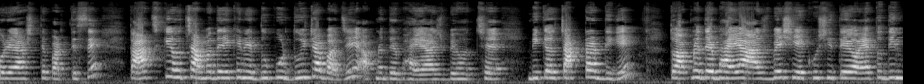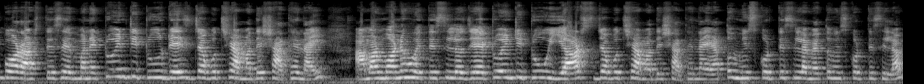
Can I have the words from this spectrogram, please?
করে আসতে পারতেছে। তো আজকে হচ্ছে আমাদের এখানে দুপুর দুইটা বাজে, আপনাদের ভাইয়া আসবে হচ্ছে বিকাল চারটার দিকে। তো আপনাদের ভাইয়া আসবে, সে খুশিতে এতদিন পর আসতেছে মানে টোয়েন্টি টু ডেজ যাবত সে আমাদের সাথে নাই। আমার মনে হইতেছিল যে টোয়েন্টি টু ইয়ার্স যাবত সে আমাদের সাথে নাই। এত মিস করতেছিলাম, এত মিস করতেছিলাম।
